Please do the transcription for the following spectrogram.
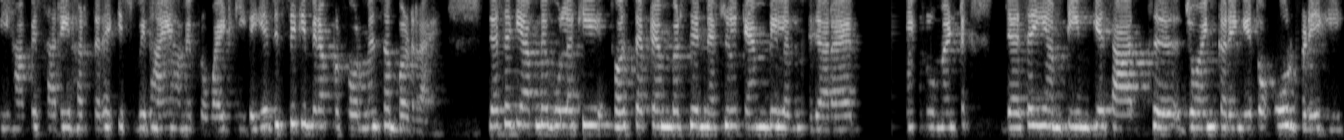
यहाँ पे सारी हर तरह की सुविधाएँ हमें प्रोवाइड की गई है, जिससे कि मेरा परफॉर्मेंस अब बढ़ रहा है। जैसे कि आपने बोला कि फ़र्स्ट सितंबर से नेशनल कैंप भी लगने जा रहा है इम्प्रूवमेंट जैसे ही हम टीम के साथ ज्वाइन करेंगे तो और बढ़ेगी।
